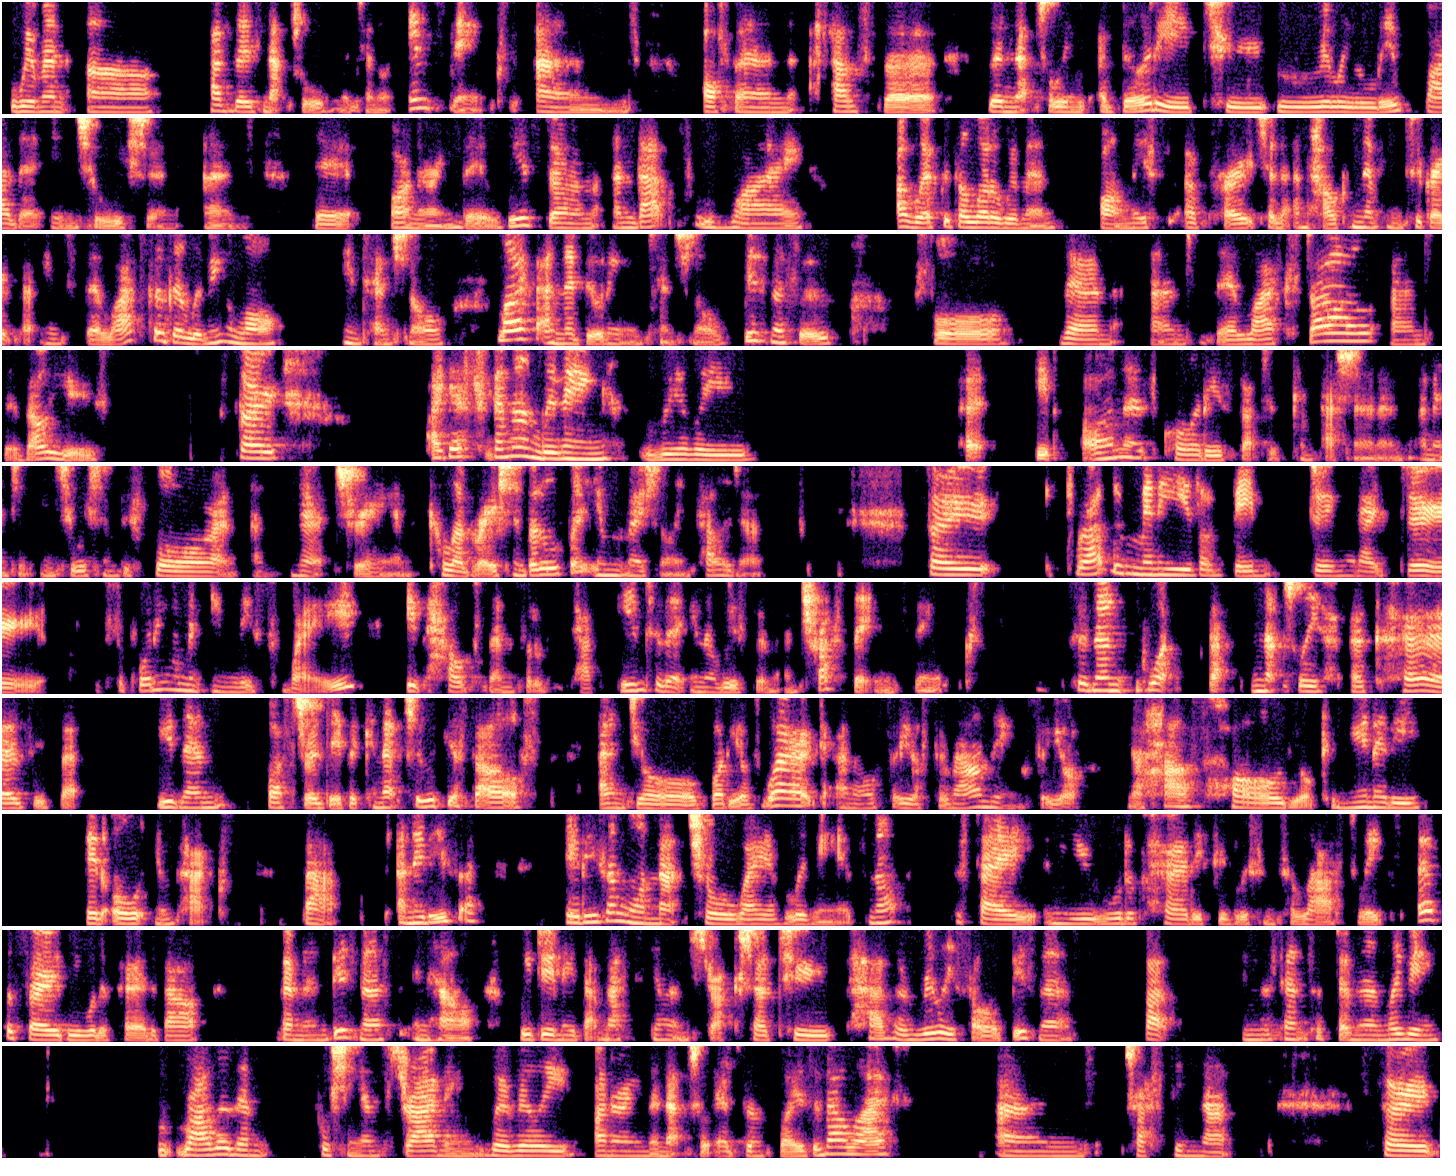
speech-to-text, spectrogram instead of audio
women uh, have those natural maternal instincts and often have the the natural ability to really live by their intuition and their honoring their wisdom. And that's why I work with a lot of women on this approach and, and helping them integrate that into their life so they're living a more intentional life and they're building intentional businesses for them and their lifestyle and their values. So I guess feminine living really uh, it honors qualities such as compassion and I mentioned intuition before and, and nurturing and collaboration, but also emotional intelligence. So throughout the many years I've been doing what I do, supporting women in this way, it helps them sort of tap into their inner wisdom and trust their instincts. So then what that naturally occurs is that you then foster a deeper connection with yourself and your body of work and also your surroundings. So your your household your community it all impacts that. And it is a it is a more natural way of living. It's not to say and you would have heard if you've listened to last week's episode you would have heard about feminine business and how we do need that masculine structure to have a really solid business but in the sense of feminine living rather than pushing and striving, we're really honoring the natural ebbs and flows of our life and trusting that. So,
